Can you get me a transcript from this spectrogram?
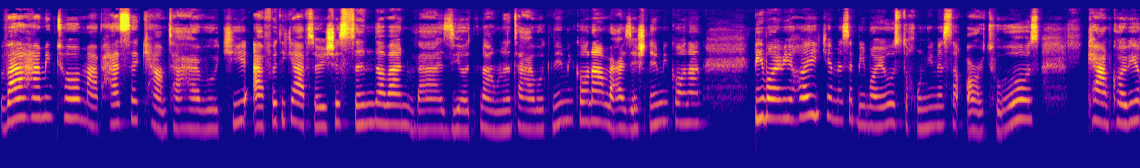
و همینطور مبحث کم تحرکی افرادی که افزایش سن دارن و زیاد معمولا تحرک نمی‌کنن ورزش نمی‌کنن. بیماری هایی که مثل بیماری استخونی مثل آرتروز کمکاری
